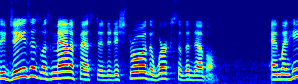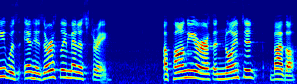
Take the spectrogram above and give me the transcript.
See, Jesus was manifested to destroy the works of the devil. And when he was in his earthly ministry upon the earth, anointed by the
